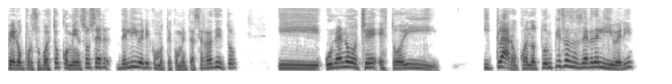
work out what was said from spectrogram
pero por supuesto comienzo a hacer delivery, como te comenté hace ratito, y una noche estoy, y claro, cuando tú empiezas a hacer delivery,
